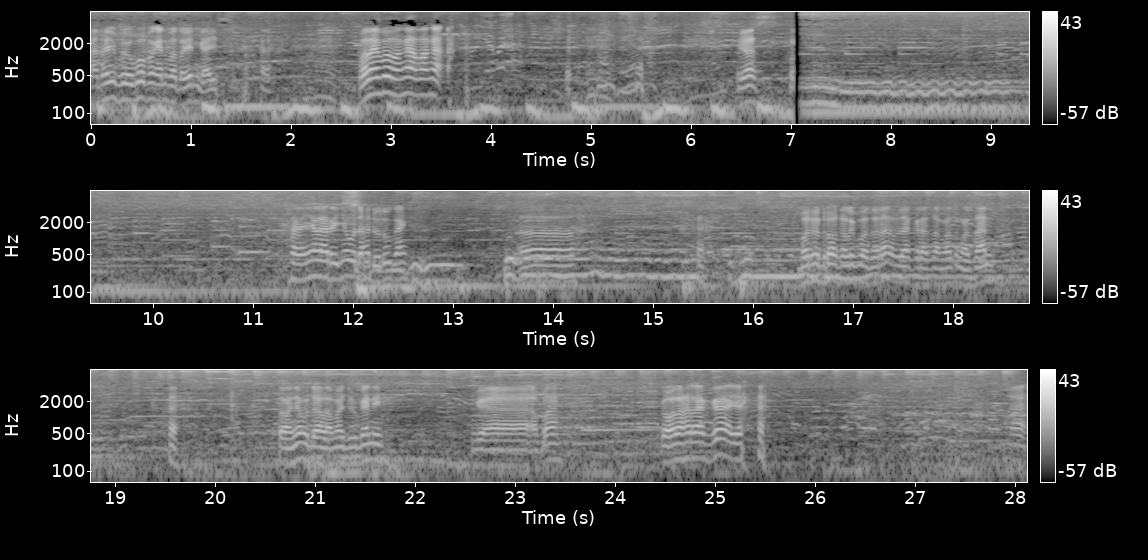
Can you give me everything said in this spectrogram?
ada ibu-ibu pengen fotoin guys. Boleh bu mangga mangga. Yes. Kayaknya larinya udah dulu guys. Eh, baru dua kali putaran udah kerasa ngos-ngosan. Soalnya udah lama juga nih nggak apa ke olahraga ya. Nah,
